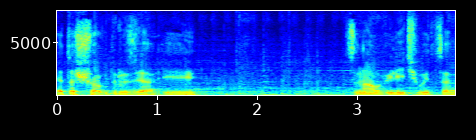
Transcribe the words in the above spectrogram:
Это шок, друзья, и цена увеличивается.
